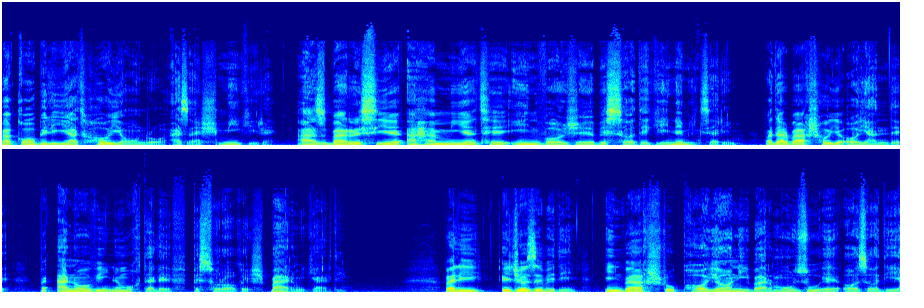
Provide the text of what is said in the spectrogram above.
و قابلیت های اون رو ازش می‌گیره. از بررسی اهمیت این واژه به سادگی نمیگذریم و در بخش های آینده به عناوین مختلف به سراغش برمیگردیم. ولی اجازه بدین این بخش رو پایانی بر موضوع آزادی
